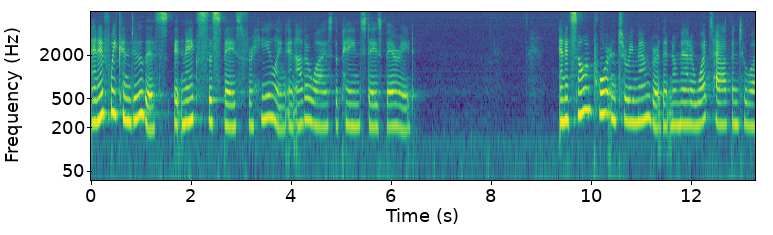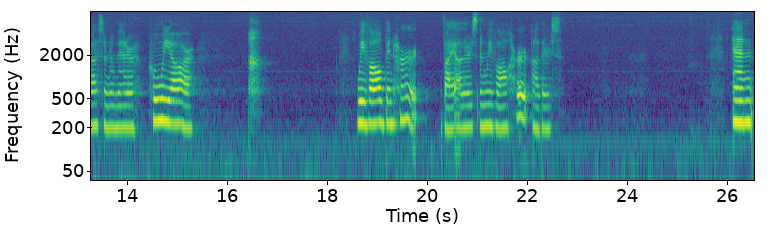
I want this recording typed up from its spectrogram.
And if we can do this, it makes the space for healing, and otherwise the pain stays buried. And it's so important to remember that no matter what's happened to us or no matter who we are, we've all been hurt by others and we've all hurt others. And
